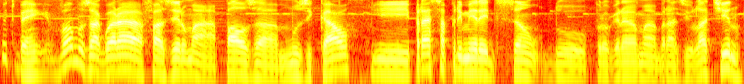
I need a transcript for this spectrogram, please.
Muito bem, vamos agora fazer uma pausa musical e para essa primeira edição do programa Brasil Latino,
